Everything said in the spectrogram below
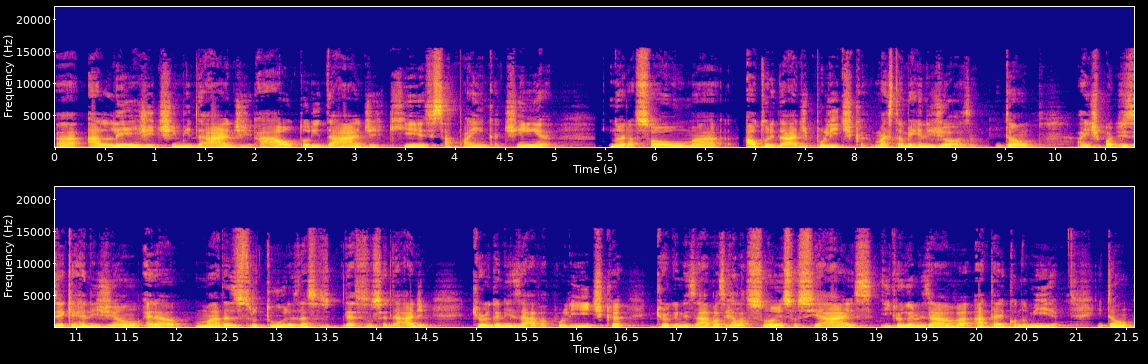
a, a legitimidade, a autoridade que esse Sapa Inca tinha não era só uma autoridade política, mas também religiosa. Então, a gente pode dizer que a religião era uma das estruturas dessa, dessa sociedade que organizava a política, que organizava as relações sociais e que organizava até a economia. Então,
